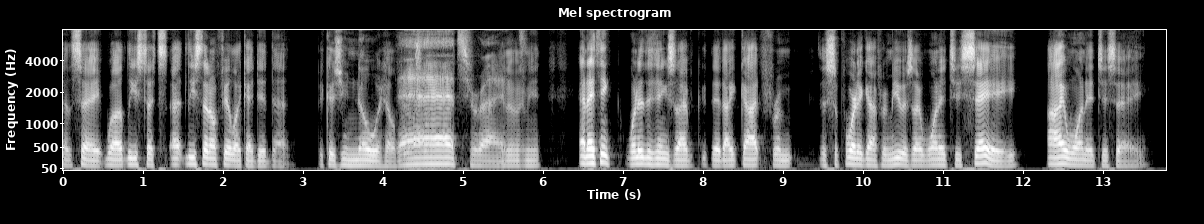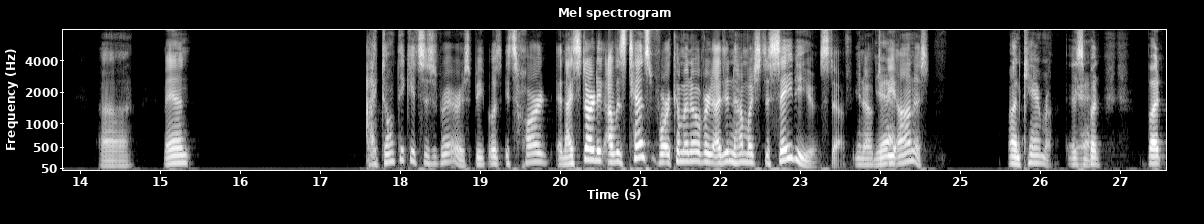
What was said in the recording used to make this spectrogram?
I'll say, well, at least it's at least I don't feel like I did that because you know what is. That's right. You know what I mean? And I think one of the things that I've that I got from the support I got from you is I wanted to say, I wanted to say, uh, man, I don't think it's as rare as people. It's, hard, and I started. I was tense before coming over. I didn't have much to say to you and stuff. You know, to be honest, on camera. Yeah. But, but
